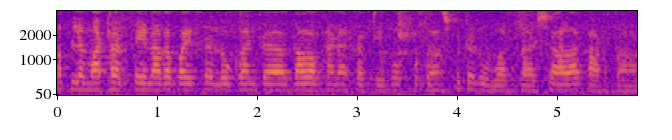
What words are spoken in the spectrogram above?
आपल्या माठात येणारा पैसा लोकांच्या दवाखान्यासाठी मोठमोठे हॉस्पिटल उभारतात शाळा काढतात.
